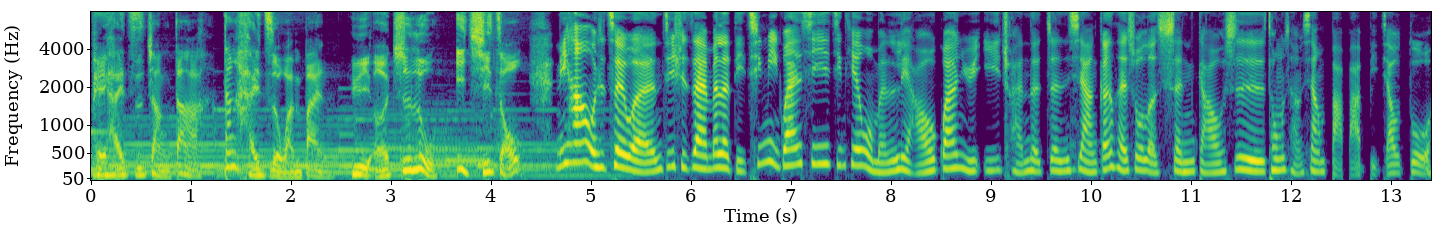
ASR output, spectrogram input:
陪孩子长大，当孩子玩伴，育儿之路一起走。你好，我是翠文，继续在 Melody 亲密关系。今天我们聊关于遗传的真相。刚才说了身高是通常像爸爸比较多，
